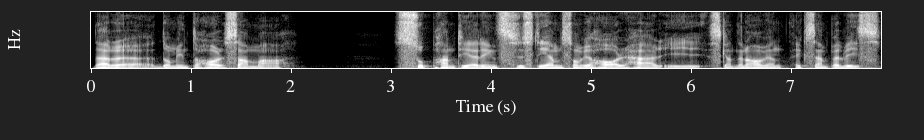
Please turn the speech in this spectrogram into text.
Där eh, de inte har samma sophanteringssystem som vi har här i Skandinavien exempelvis.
